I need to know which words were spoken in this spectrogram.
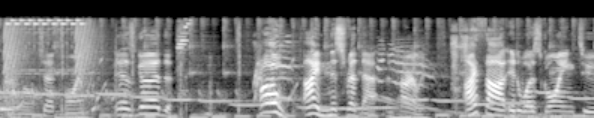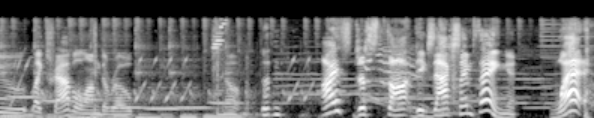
Little checkpoint is good. Oh, I misread that entirely. I thought it was going to, like, travel along the rope. No. I just thought the exact same thing. What?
